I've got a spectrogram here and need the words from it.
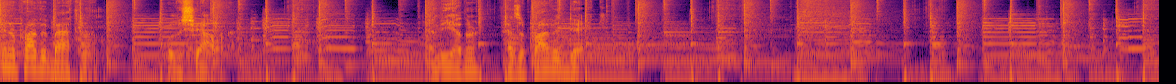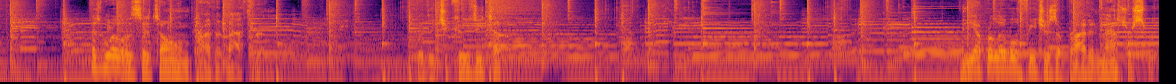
and a private bathroom with a shower. And the other has a private deck. As well as its own private bathroom with a jacuzzi tub. The upper level features a private master suite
